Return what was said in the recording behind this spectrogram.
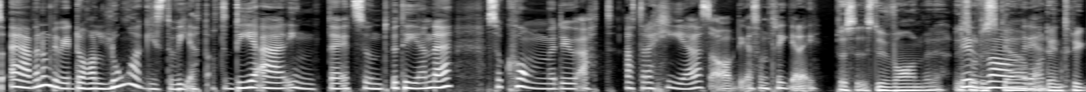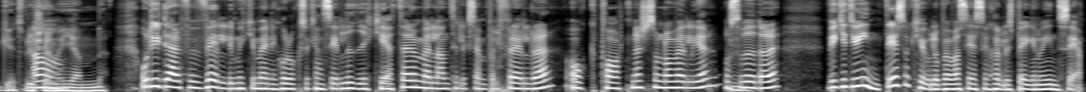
så även om du idag logiskt vet att det är inte ett sunt beteende, så kommer du att attraheras av det som triggar dig. Precis, du är van vid det. Det är Du så är det ska vara. Det är en trygghet för du Ja. känner igen det. Och det är därför väldigt mycket människor också kan se likheter mellan till exempel föräldrar och partners som de väljer och så vidare. Vilket ju inte är så kul att behöva se sig själv i spegeln och inse.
